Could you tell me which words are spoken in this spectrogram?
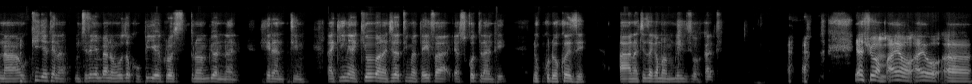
Na ukija tena mchezaji ambaye anaongozwa kwa kupiga cross tunamjua ni nani? Kieran Lakini akiwa anacheza timu ya taifa ya Scotland ni kudokoze, anacheza kama mlinzi wa kati. Yeah, sure. Hayo hayo uh,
